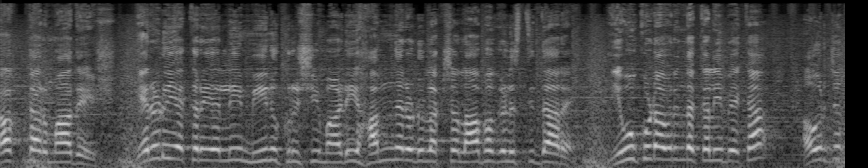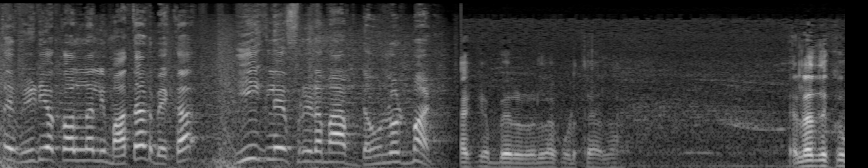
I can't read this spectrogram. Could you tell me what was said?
ಡಾಕ್ಟರ್ ಮಾದೇಶ್ ಎರಡು ಎಕರೆಯಲ್ಲಿ ಮೀನು ಕೃಷಿ ಮಾಡಿ ಹನ್ನೆರಡು ಲಕ್ಷ ಲಾಭ ಗಳಿಸ್ತಿದ್ದಾರೆ. ನೀವು ಕೂಡ ಅವರಿಂದ ಕಲಿಬೇಕಾ? ಅವ್ರ ಜೊತೆ ವಿಡಿಯೋ ಕಾಲ್ನಲ್ಲಿ ಮಾತಾಡಬೇಕಾ? ಈಗಲೇ ಫ್ರೀಡಮ್ ಆ್ಯಪ್ ಡೌನ್ಲೋಡ್ ಮಾಡಿ. ಯಾಕೆ ಬೇರೆಯವರೆಲ್ಲ ಕೊಡ್ತಾ ಇಲ್ಲ? ಎಲ್ಲದಕ್ಕೂ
